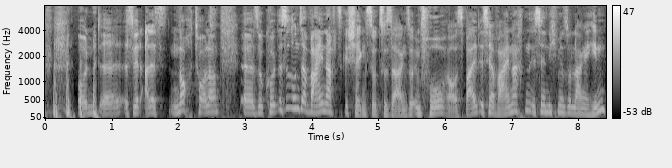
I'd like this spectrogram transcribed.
und äh, es wird alles noch toller. Äh, so kurz, es ist unser Weihnachtsgeschenk sozusagen, so im Voraus. Bald ist ja Weihnachten, ist ja nicht mehr so lange hin.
